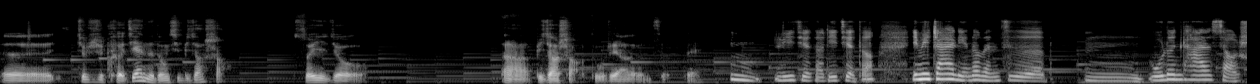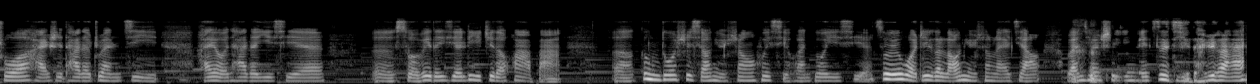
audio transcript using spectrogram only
呃就是可见的东西比较少，所以就啊比较少读这样的文字。对，嗯，理解的理解的，因为张爱玲的文字。嗯，无论她小说还是她的传记，还有她的一些呃所谓的一些励志的话吧，呃，更多是小女生会喜欢多一些。作为我这个老女生来讲，完全是因为自己的热爱。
